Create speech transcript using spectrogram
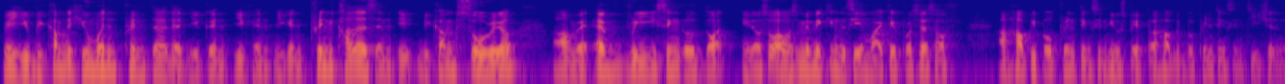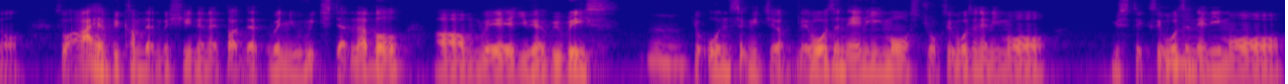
where you become the human printer that you can you can you can print colors and it becomes so real. Uh, where every single dot, you know, so I was mimicking the CMYK process of uh, how people print things in newspaper, how people print things in t-shirt and all. So I have become that machine, and I thought that when you reach that level, um, where you have erased mm. your own signature, there wasn't any more strokes, there wasn't any more mistakes. There wasn't mm. any more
